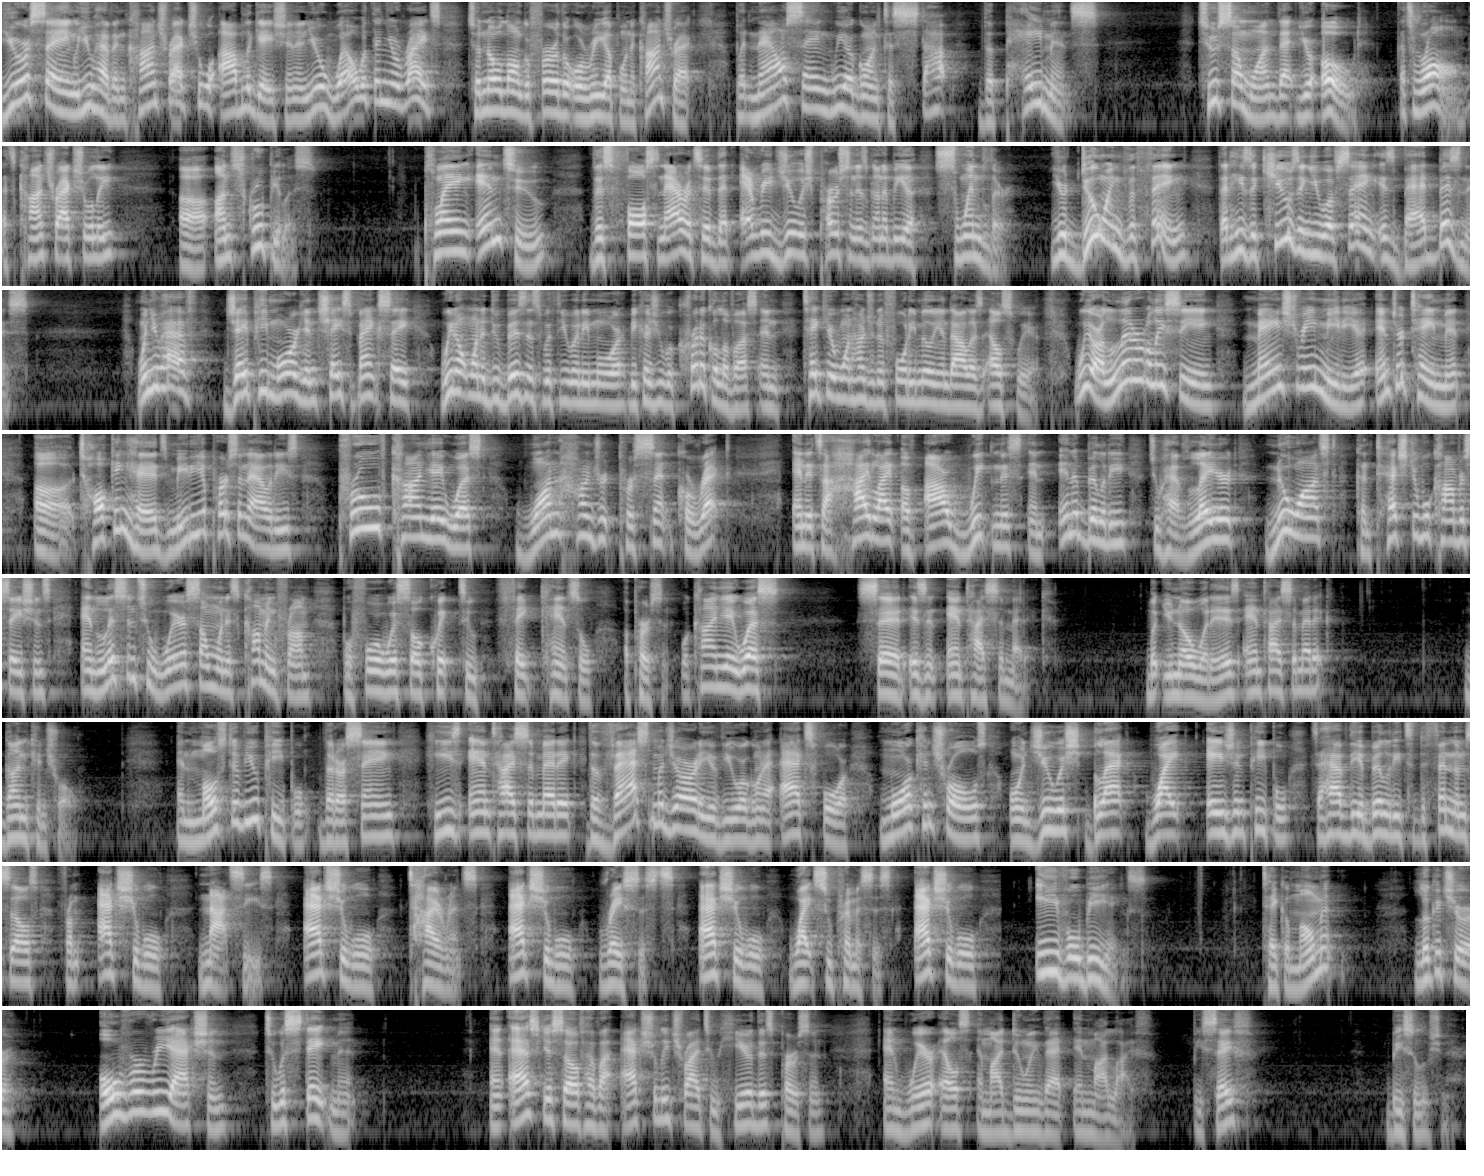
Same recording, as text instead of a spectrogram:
You're saying you have a contractual obligation and you're well within your rights to no longer further or re up on the contract, but now saying we are going to stop the payments to someone that you're owed. That's wrong. That's contractually uh, unscrupulous. Playing into this false narrative that every Jewish person is going to be a swindler. You're doing the thing that he's accusing you of saying is bad business. When you have JP Morgan, Chase Bank say, we don't want to do business with you anymore because you were critical of us and take your $140 million elsewhere. We are literally seeing mainstream media, entertainment, uh, talking heads, media personalities prove Kanye West 100% correct. And it's a highlight of our weakness and inability to have layered, nuanced, contextual conversations and listen to where someone is coming from before we're so quick to fake cancel a person. What Kanye West said isn't anti Semitic. But you know what is anti Semitic? Gun control. And most of you people that are saying he's anti Semitic, the vast majority of you are going to ask for more controls on Jewish, black, white, Asian people to have the ability to defend themselves from actual Nazis, actual tyrants, actual racists, actual white supremacists, actual evil beings. Take a moment, look at your overreaction to a statement, and ask yourself Have I actually tried to hear this person? And where else am I doing that in my life? Be safe, be solutionary.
